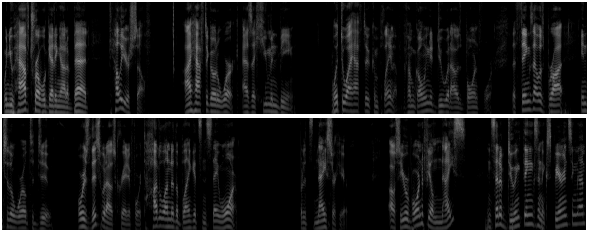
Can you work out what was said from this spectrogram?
when you have trouble getting out of bed, tell yourself, I have to go to work as a human being. What do I have to complain of if I'm going to do what I was born for? The things I was brought into the world to do. Or is this what I was created for? To huddle under the blankets and stay warm. But it's nicer here. Oh, so you were born to feel nice? Instead of doing things and experiencing them,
